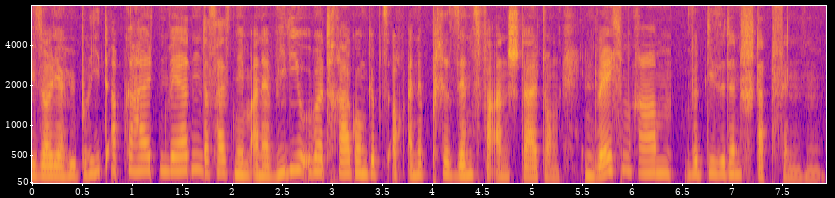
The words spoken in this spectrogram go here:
Die soll ja hybrid abgehalten werden. Das heißt, neben einer Videoübertragung gibt es auch eine Präsenzveranstaltung. In welchem Rahmen wird diese denn stattfinden?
